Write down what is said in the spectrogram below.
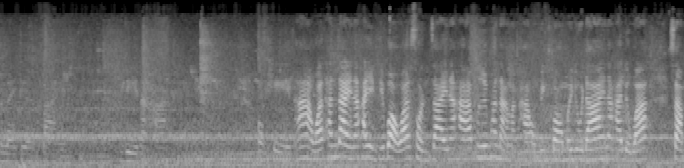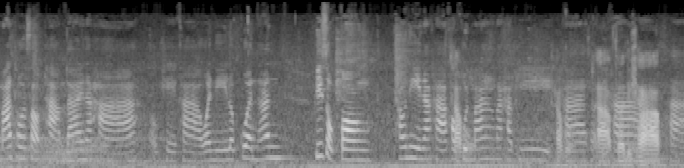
เป็นรายเดือนไปอืมดีนะคะ โอเค ถ้าหากว่าท่านใดนะคะ อย่างที่บอกว่าสนใจนะคะ พื้นผนังหลังคาของบิงปองไปดูได้นะคะ หรือว่า สามารถโทรสอบถามได้นะคะ โอเคค่ะ วันนี้รบกวนท่านพี่สมปองเท่านี้นะคะ ขอบคุณครับผมมากนะคะพี่ครับผมค่ะครับสวัสดีครับ ค่ะ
